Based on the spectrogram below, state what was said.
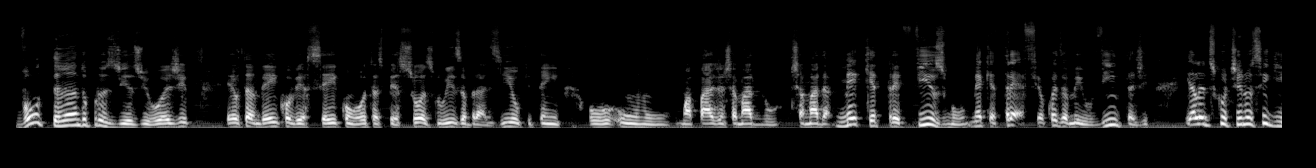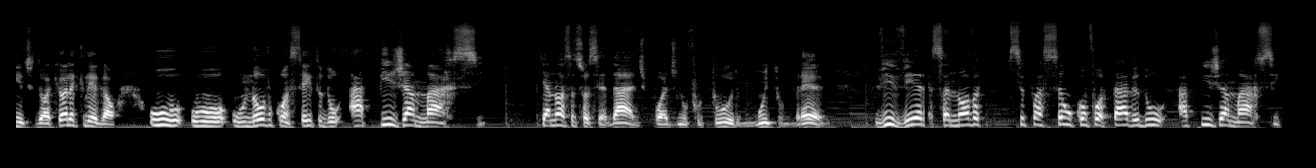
Voltando para os dias de hoje, eu também conversei com outras pessoas, Luísa Brasil, que tem um, uma página chamada, chamada Mequetrefismo, Mequetrefe, é uma coisa meio vintage, e ela discutindo o seguinte, Doc, olha que legal, o, o, o novo conceito do apijamar-se, que a nossa sociedade pode, no futuro, muito breve, viver essa nova situação confortável do apijamar-se.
